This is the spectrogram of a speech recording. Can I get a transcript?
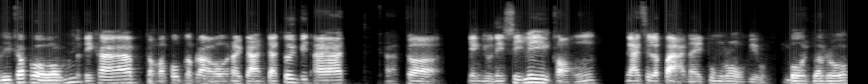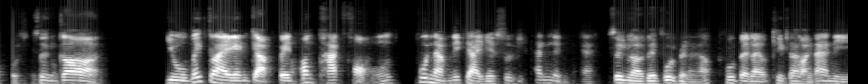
ัสดีครับผม สวัสดีครับกลับมาพบกับเรารายการจัดตุ้ยวิทอาร์ตก็ยังอยู่ในซีรีส์ของงานศิลปะในกรุงโรมอยู่ โบสถ์บาโรกซึ่งก็อยู่ไม่ไกลกันกับเป็นห้องพักของผู้นำนิกายเยซูอีกท่านหนึ่งนะซึ่งเราได้พูดไปแล้ว พูดไปแล้วคลิปใช่ก่อนหน้านี้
